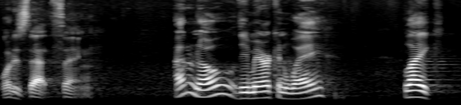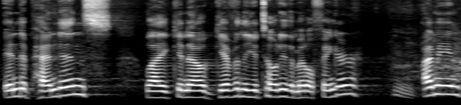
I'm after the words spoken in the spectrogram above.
What is that thing? I don't know, the American way? Like independence? Like, you know, giving the utility the middle finger? Hmm. I mean,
